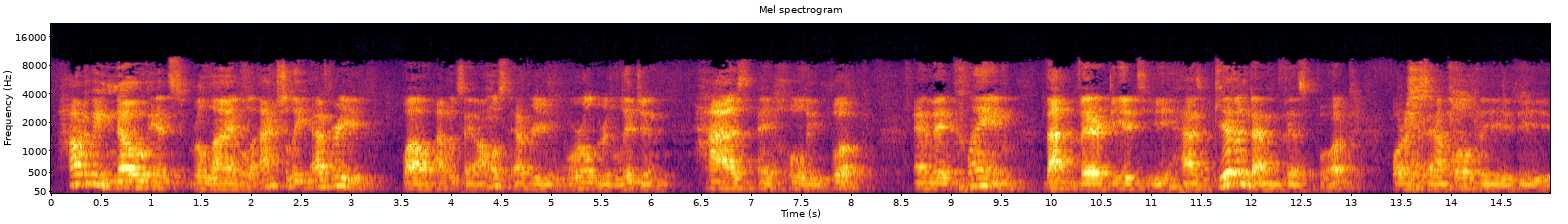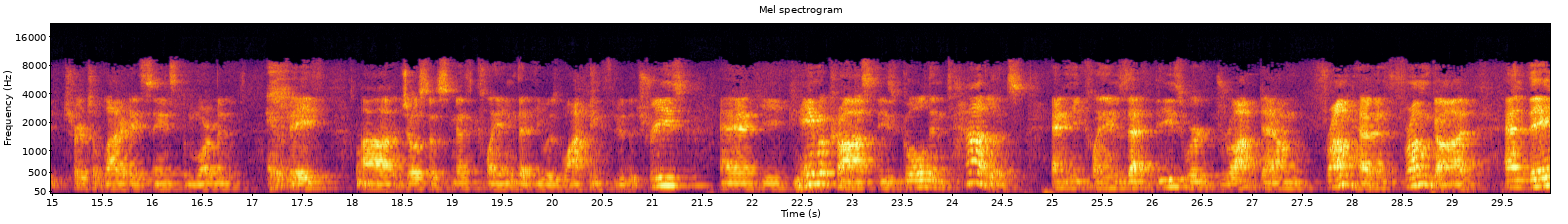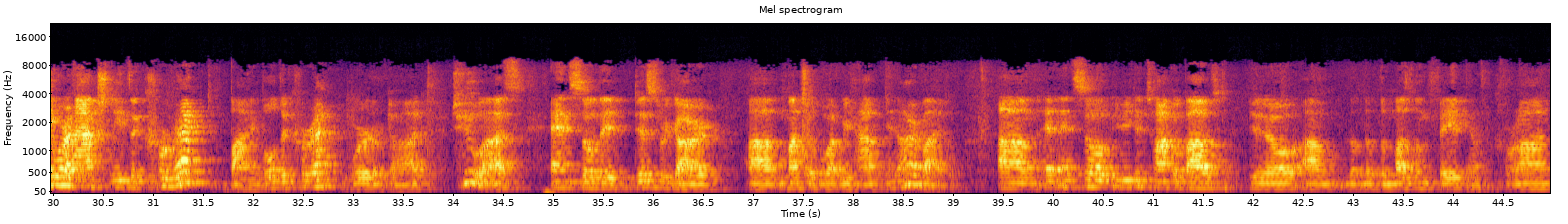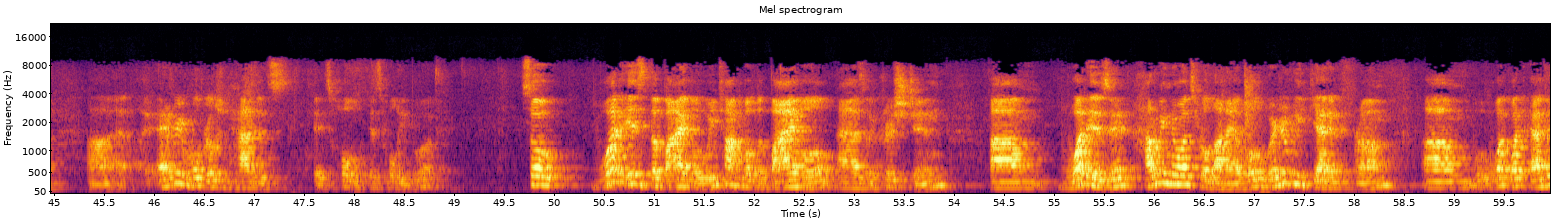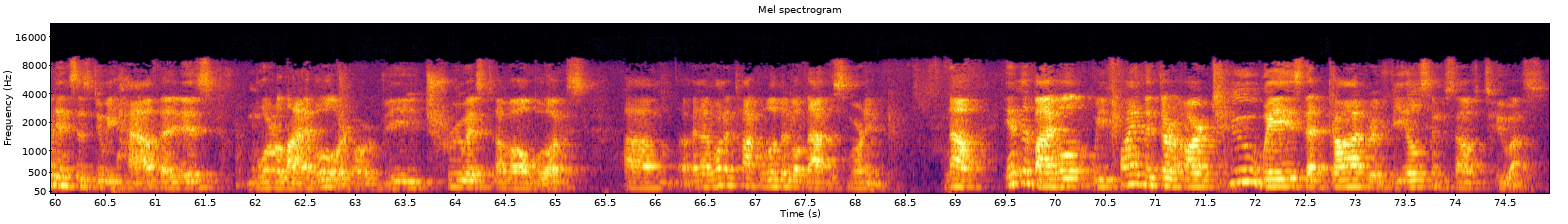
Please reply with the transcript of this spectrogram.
How do we know it's reliable? Actually, every well, I would say almost every world religion has a holy book. And they claim that their deity has given them this book. For example, the, the Church of Latter day Saints, the Mormon faith, uh, Joseph Smith claimed that he was walking through the trees and he came across these golden tablets. And he claims that these were dropped down from heaven, from God, and they were actually the correct Bible, the correct Word of God to us, and so they disregard uh, much of what we have in our Bible. Um, and, and, so you can talk about, you know, um, the, the, the, Muslim faith, you have the Quran. Uh, every world religion has its, its, whole, its holy book. So what is the Bible? We talk about the Bible as a Christian. Um, what is it? How do we know it's reliable? Where do we get it from? Um, what, what evidences do we have that it is more reliable or, or the truest of all books? Um, and I want to talk a little bit about that this morning. Now, in the Bible, we find that there are two ways that God reveals himself to us.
